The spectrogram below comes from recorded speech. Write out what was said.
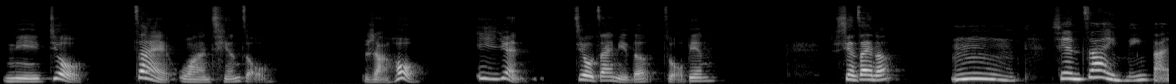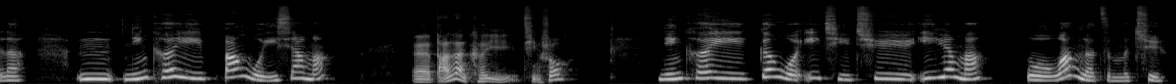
你就再往前走，然后医院就在你的左边。现在呢？嗯，现在明白了。嗯，您可以帮我一下吗？呃，当然可以，请说。您可以跟我一起去医院吗？我忘了怎么去。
